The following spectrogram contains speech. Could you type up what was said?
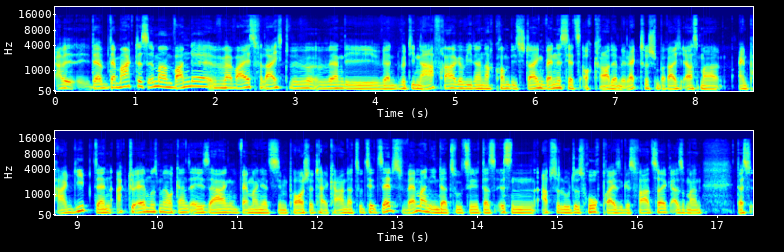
aber der, der Markt ist immer im Wandel. Wer weiß, vielleicht werden die, werden, wird die Nachfrage wieder nach Kombis steigen, wenn es jetzt auch gerade im elektrischen Bereich erstmal ein paar gibt. Denn aktuell muss man auch ganz ehrlich sagen, wenn man jetzt den Porsche Taycan dazu zählt, selbst wenn man ihn dazu zählt, das ist ein absolutes hochpreisiges Fahrzeug. Also man, das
